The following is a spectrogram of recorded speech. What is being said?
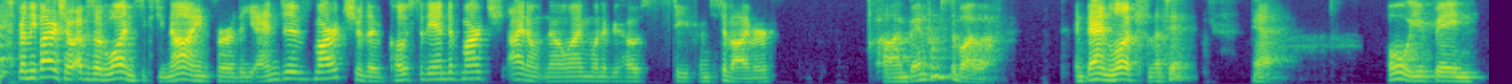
It's Friendly Fire Show, episode 169 for the end of March or the close to the end of March. I don't know. I'm one of your hosts, Steve from Stevivor. I'm Ben from Stevivor. And Ben, look. And that's it. Yeah. Oh, you've been,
